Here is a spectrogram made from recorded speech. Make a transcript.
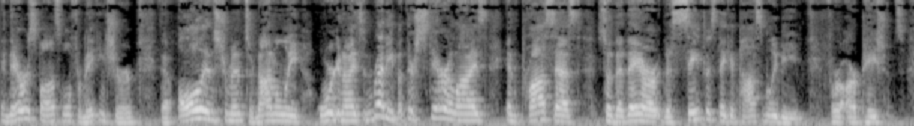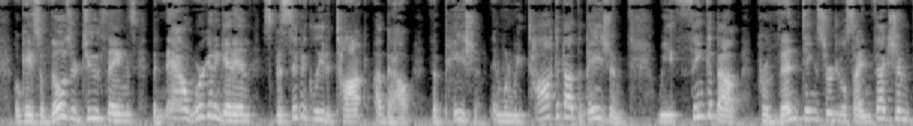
and they're responsible for making sure that all instruments are not only organized and ready, but they're sterilized and processed so that they are the safest they could possibly be for our patients. Okay, so those are two things, but now we're gonna get in specifically to talk about the patient. And when we talk about the patient, we think about preventing surgical site infection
